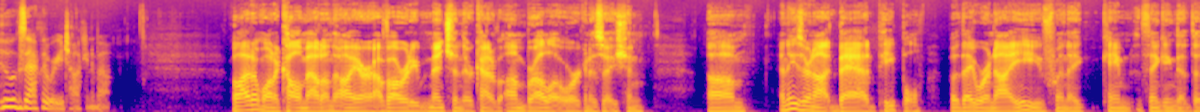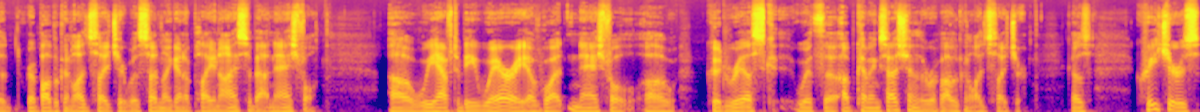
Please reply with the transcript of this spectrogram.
Who exactly were you talking about? Well, I don't want to call them out on the IR. I've already mentioned their kind of umbrella organization. Um, and these are not bad people, but they were naive when they came thinking that the Republican legislature was suddenly going to play nice about Nashville. Uh, we have to be wary of what Nashville uh, could risk with the upcoming session of the Republican legislature because creatures,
